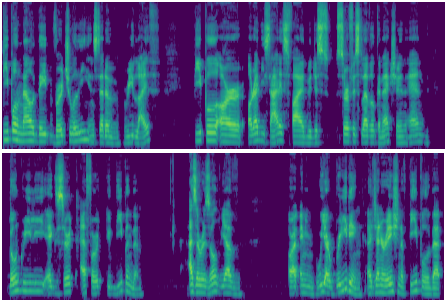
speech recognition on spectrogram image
People now date virtually instead of real life people are already satisfied with just surface level connection and don't really exert effort to deepen them. As a result, we have or I mean, we are breeding a generation of people that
